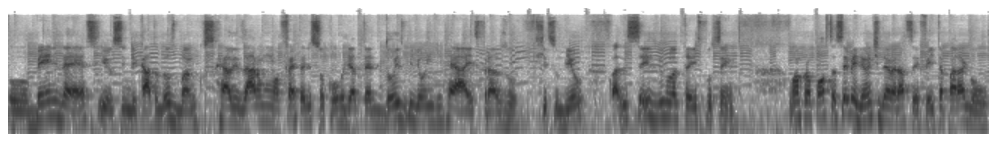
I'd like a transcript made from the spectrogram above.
O BNDES e o Sindicato dos Bancos realizaram uma oferta de socorro de até 2 bilhões de reais para a Azul, que subiu quase 6,3%. Uma proposta semelhante deverá ser feita para a Gol,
